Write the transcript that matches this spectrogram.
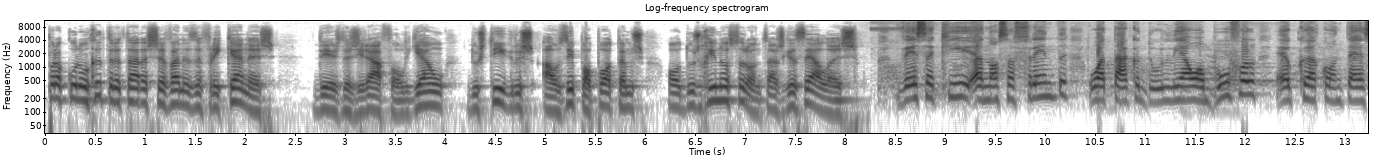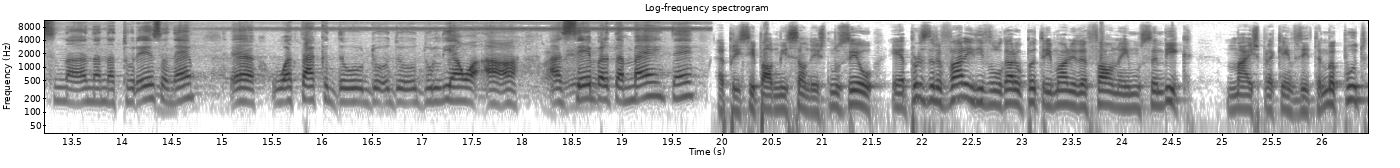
procuram retratar as savanas africanas, desde a girafa ao leão, dos tigres aos hipopótamos ou dos rinocerontes às gazelas. Vê-se aqui à nossa frente o ataque do leão ao búfalo, é o que acontece na, na natureza, né? É, o ataque do, do, do, do leão à, à zebra também. Né? A principal missão deste museu é preservar e divulgar o património da fauna em Moçambique, mais para quem visita Maputo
